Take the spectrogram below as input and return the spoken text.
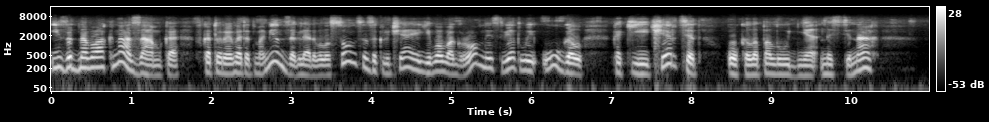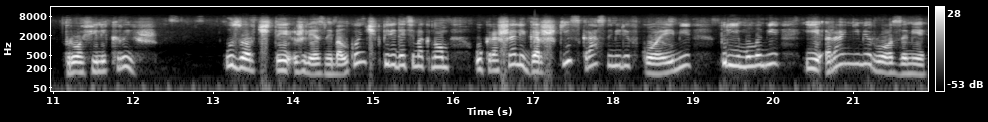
из одного окна замка, в которое в этот момент заглядывало солнце, заключая его в огромный светлый угол, какие чертят около полудня на стенах профили крыш. Узорчатый железный балкончик перед этим окном украшали горшки с красными левкоями, примулами и ранними розами,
